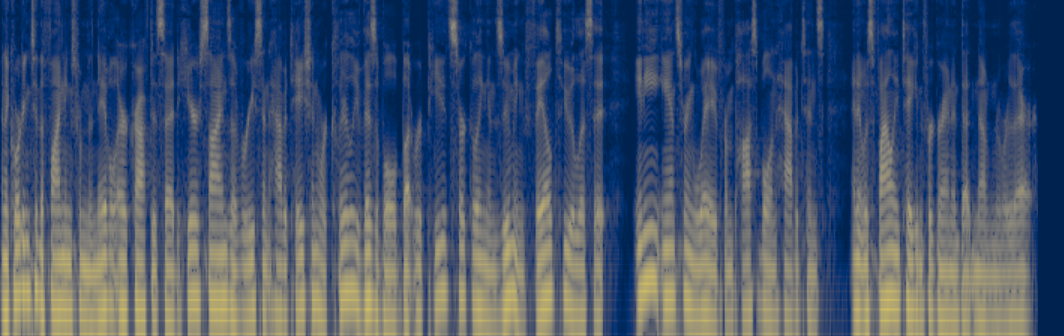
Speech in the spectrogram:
And according to the findings from the naval aircraft, it said here signs of recent habitation were clearly visible, but repeated circling and zooming failed to elicit any answering wave from possible inhabitants, and it was finally taken for granted that none were there.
